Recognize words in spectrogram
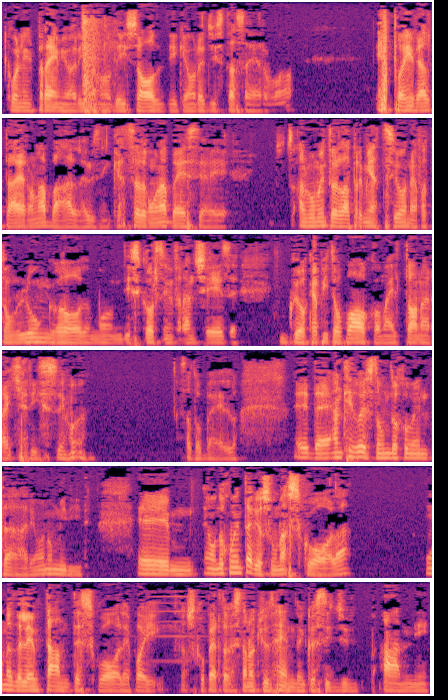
con il premio arrivano dei soldi che un regista servono, e poi in realtà era una balla, lui si è incazzato come una bestia e al momento della premiazione ha fatto un lungo un discorso in francese in cui ho capito poco, ma il tono era chiarissimo. è stato bello. Ed è anche questo un documentario, ma non mi dite. È, ehm, è un documentario su una scuola, una delle tante scuole, poi ho scoperto che stanno chiudendo in questi anni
